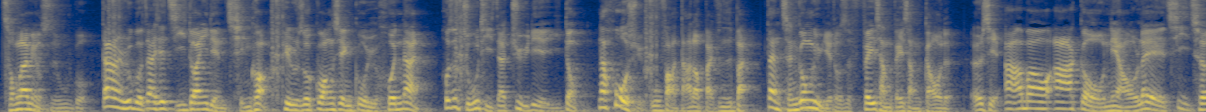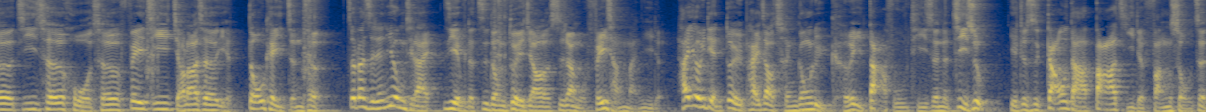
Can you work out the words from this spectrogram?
从来没有失误过。当然，如果在一些极端一点情况，譬如说光线过于昏暗，或是主体在剧烈移动，那或许无法达到百分之百，但成功率也都是非常非常高的。而且阿猫阿狗、鸟类、汽车、机车、火车、飞机、脚踏车也都可以侦测。这段时间用起来，ZF 的自动对焦是让我非常满意的。还有一点，对于拍照成功率可以大幅提升的技术，也就是高达八级的防守阵，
